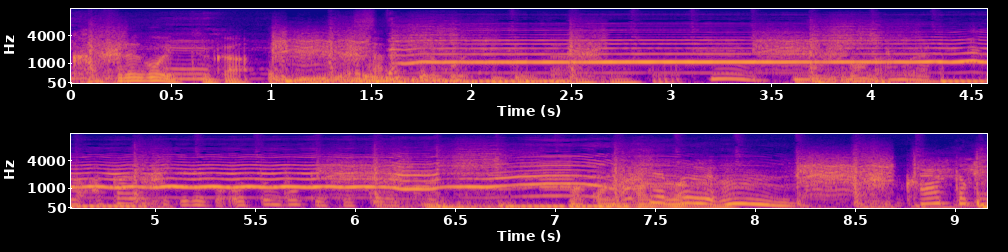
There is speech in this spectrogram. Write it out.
かすれ声っていうか喋ってる声聞いてみたいなうん。どんな声明るくて結構音ボケてて。まあこんな感じやっぱりなんだうん。変わった声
